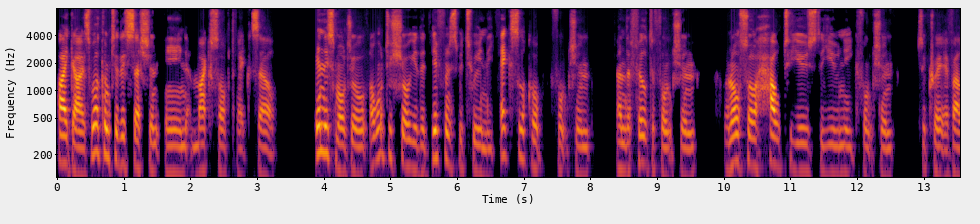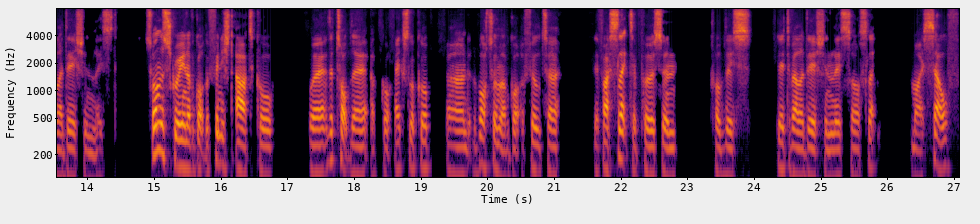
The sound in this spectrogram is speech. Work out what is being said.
Hi guys, welcome to this session in Microsoft Excel. In this module, I want to show you the difference between the XLOOKUP function and the filter function, and also how to use the unique function to create a validation list. So on the screen, I've got the finished article where at the top there, I've got XLOOKUP and at the bottom, I've got a filter. If I select a person from this data validation list, so I'll select myself,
